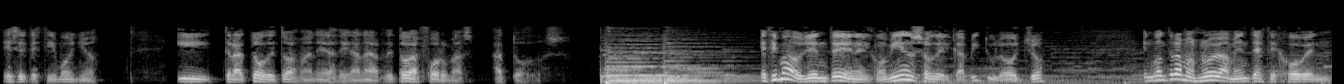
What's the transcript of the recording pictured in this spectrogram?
ese testimonio y trató de todas maneras de ganar, de todas formas, a todos. Estimado oyente, en el comienzo del capítulo 8 encontramos nuevamente a este joven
